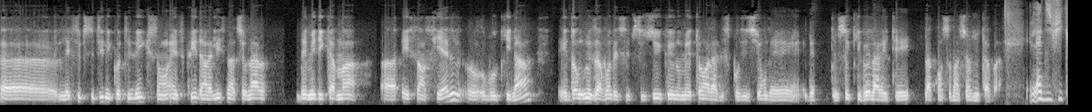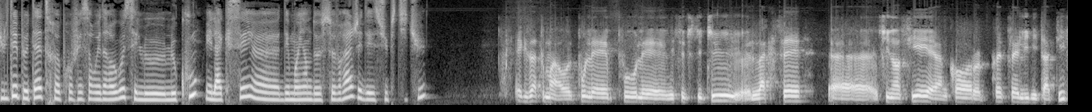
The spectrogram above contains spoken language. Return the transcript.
Euh, les substituts nicotiniques sont inscrits dans la liste nationale des médicaments euh, essentiels au, au Burkina. Et donc, nous avons des substituts que nous mettons à la disposition des- des- de ceux qui veulent arrêter la consommation du tabac. La difficulté peut-être, professeur Ouedraogo, c'est le, le coût et l'accès euh, des moyens de sevrage et des substituts? Exactement. Pour les, pour les, les substituts, euh, l'accès euh, financier est encore très, très limitatif.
